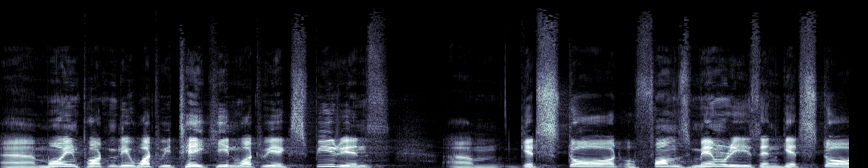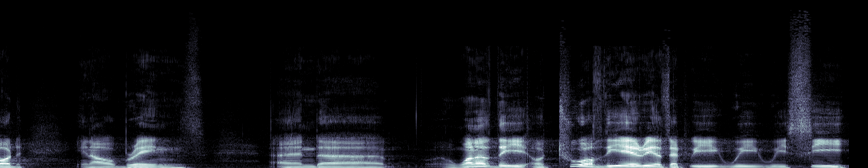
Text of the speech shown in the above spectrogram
Uh, more importantly, what we take in, what we experience, um, gets stored or forms memories and gets stored in our brains. And uh, one of the, or two of the areas that we, we, we see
